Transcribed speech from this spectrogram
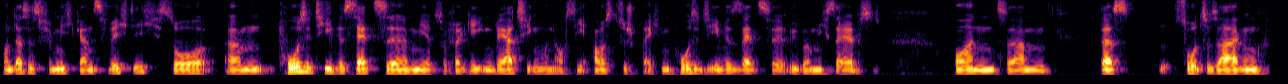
Und das ist für mich ganz wichtig, so ähm, positive Sätze mir zu vergegenwärtigen und auch sie auszusprechen, positive Sätze über mich selbst. Und ähm, das sozusagen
